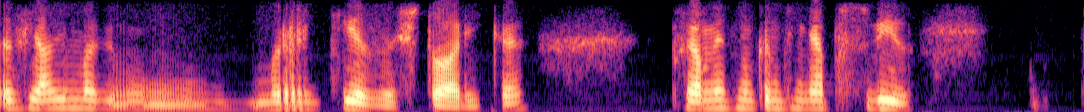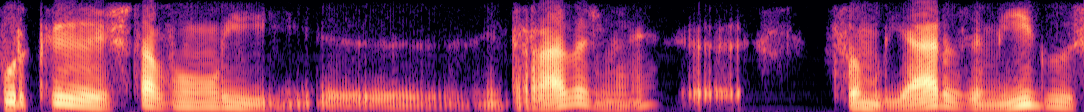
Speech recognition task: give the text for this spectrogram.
havia ali uma, uma riqueza histórica que realmente nunca me tinha percebido. Porque estavam ali uh, enterradas, não é? Uh, familiares, amigos,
